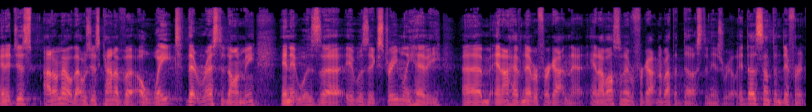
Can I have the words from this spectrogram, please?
And it just, I don't know, that was just kind of a, a weight that rested on me, and it was, uh, it was extremely heavy. Um, and I have never forgotten that. And I've also never forgotten about the dust in Israel. It does something different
